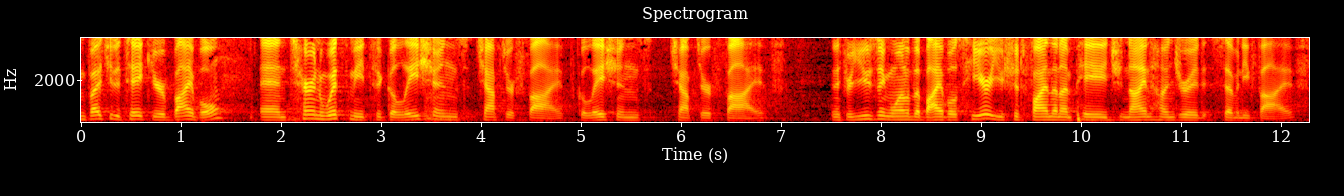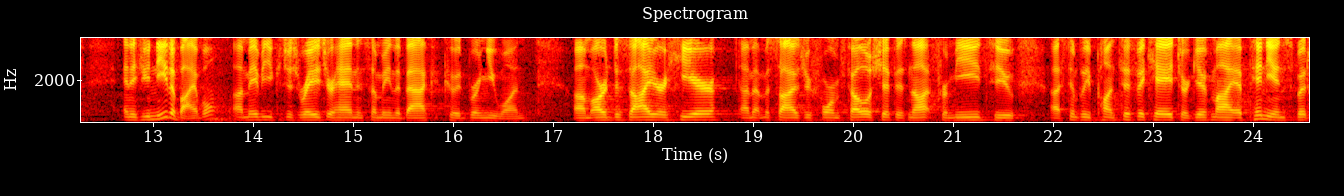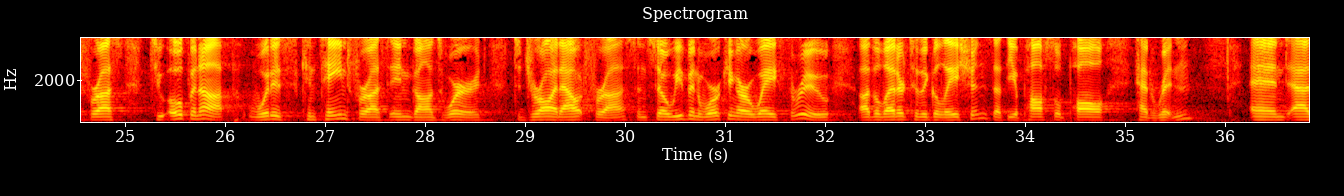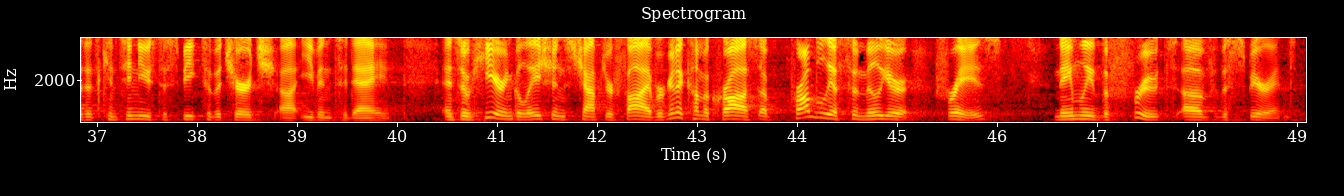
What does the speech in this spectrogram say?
invite you to take your Bible and turn with me to Galatians chapter 5. Galatians chapter 5. And if you're using one of the Bibles here, you should find that on page 975. And if you need a Bible, uh, maybe you could just raise your hand and somebody in the back could bring you one. Um, our desire here um, at Messiah's Reformed Fellowship is not for me to uh, simply pontificate or give my opinions, but for us to open up what is contained for us in God's Word, to draw it out for us. And so we've been working our way through uh, the letter to the Galatians that the Apostle Paul had written, and as it continues to speak to the church uh, even today. And so here in Galatians chapter 5, we're going to come across a, probably a familiar phrase namely the fruit of the Spirit.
